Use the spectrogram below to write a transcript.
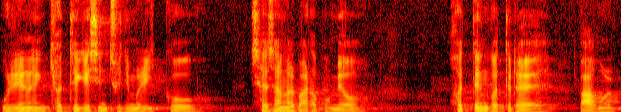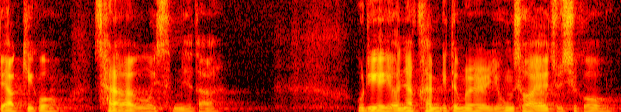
우리는 곁에 계신 주님을 잊고 세상을 바라보며 헛된 것들에 마음을 빼앗기고 살아가고 있습니다. 우리의 연약한 믿음을 용서하여 주시고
